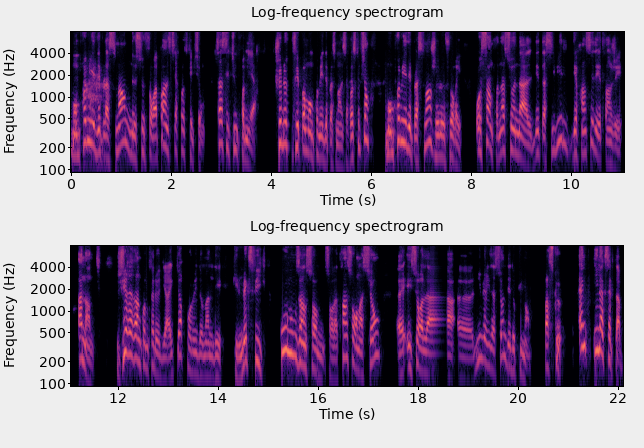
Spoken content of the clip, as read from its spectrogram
mon premier déplacement ne se fera pas en circonscription. Ça, c'est une première. Je ne fais pas mon premier déplacement en circonscription. Mon premier déplacement, je le ferai au Centre national d'état civil des Français et des étrangers, à Nantes. J'irai rencontrer le directeur pour lui demander qu'il m'explique où nous en sommes sur la transformation euh, et sur la euh, numérisation des documents. Parce que, inacceptable,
